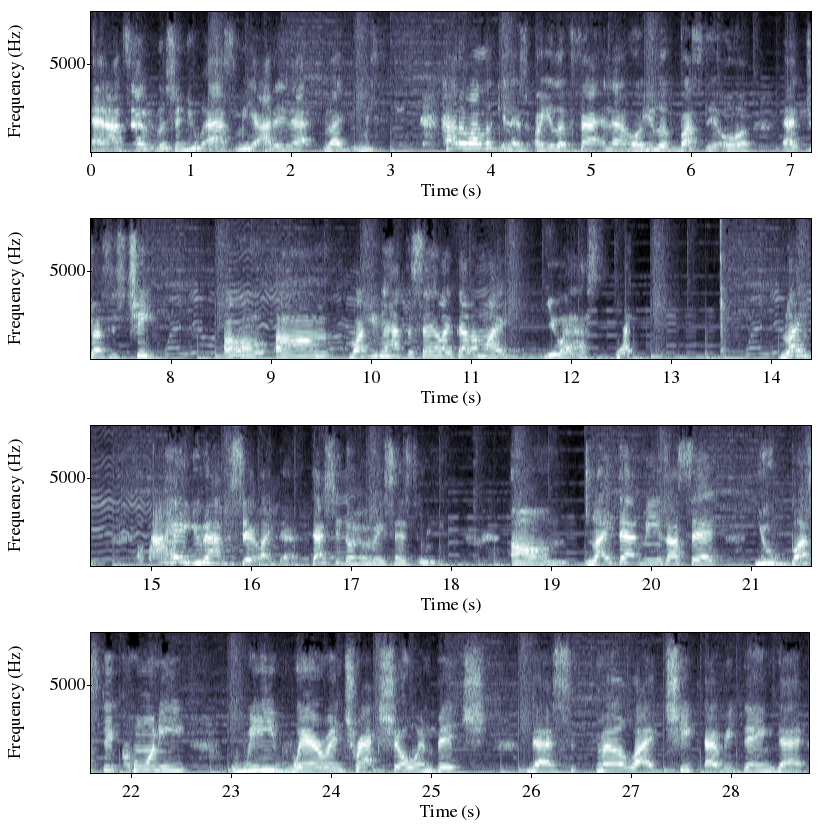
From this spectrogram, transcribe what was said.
And I tell you, listen, you asked me, I didn't act, like how do I look in this? Or you look fat in that, or you look busted, or that dress is cheap. Oh, um, why you didn't have to say it like that? I'm like, you asked. Like, like I hate you to have to say it like that. That shit don't even make sense to me. Um, like that means I said, you busted, corny, weave wearing, track showing bitch that smell like cheap everything that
